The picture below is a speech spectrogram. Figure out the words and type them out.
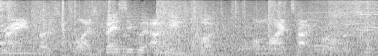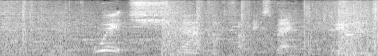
terrain, low supplies. So basically I'm getting fucked on my attack rolls. Which, uh, expect, to be honest.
